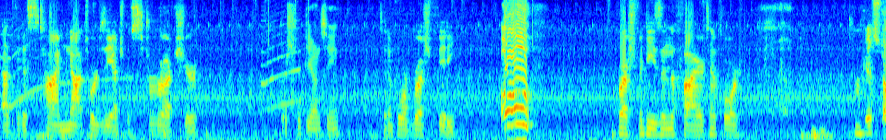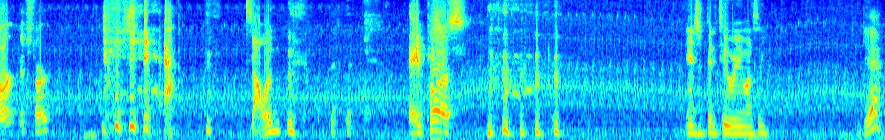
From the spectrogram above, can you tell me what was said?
At this time, not towards the actual structure. Brush 50 on scene. 10 4, Brush 50. Oh! Brush 50 is in the fire. 10 4. Good start. Good start. yeah! Solid. A plus. Engine 52, where you want to see? Yeah.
